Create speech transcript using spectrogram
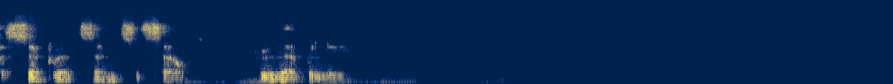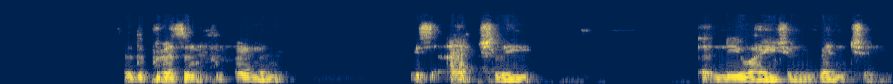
a separate sense of self through that belief. So the present moment is actually a new age invention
